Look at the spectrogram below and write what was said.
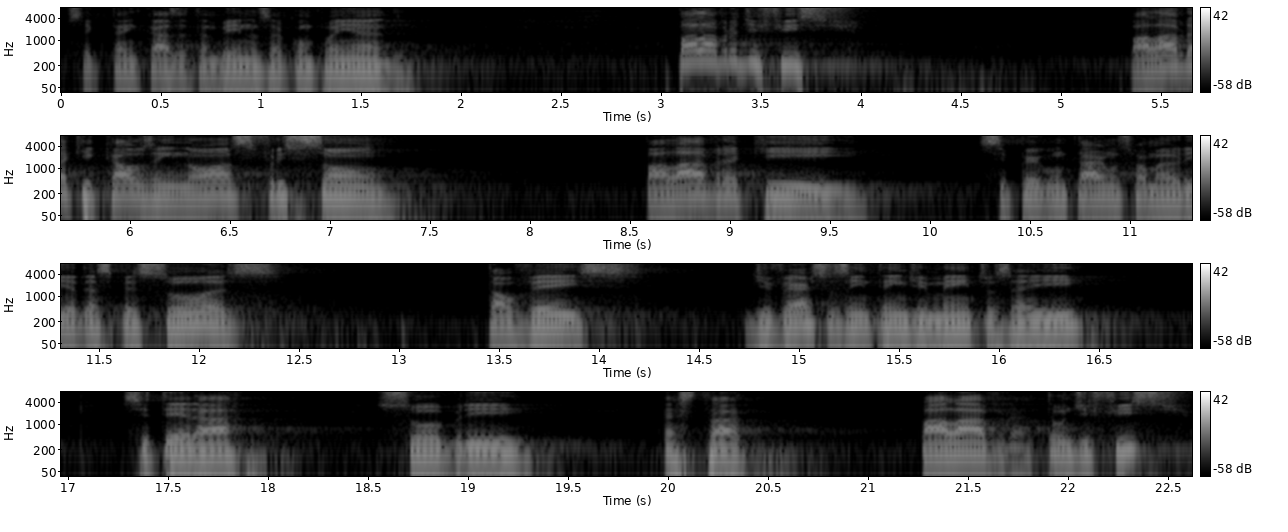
você que está em casa também nos acompanhando, palavra difícil, palavra que causa em nós frição, palavra que, se perguntarmos para a maioria das pessoas, talvez diversos entendimentos aí, se terá sobre esta palavra tão difícil,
